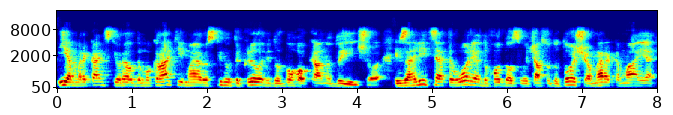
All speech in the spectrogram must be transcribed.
і американський орел демократії має розкинути крила від одного океану до іншого. І взагалі ця теорія доходила свого часу до того, що Америка має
